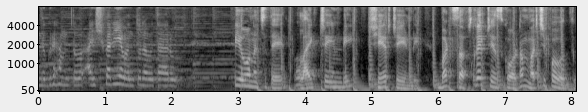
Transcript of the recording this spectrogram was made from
అనుగ్రహంతో ఐశ్వర్యవంతులవుతారు. వీడియో నచ్చితే లైక్ చేయండి షేర్ చేయండి బట్ సబ్స్క్రైబ్ చేసుకోవడం మర్చిపోవద్దు.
